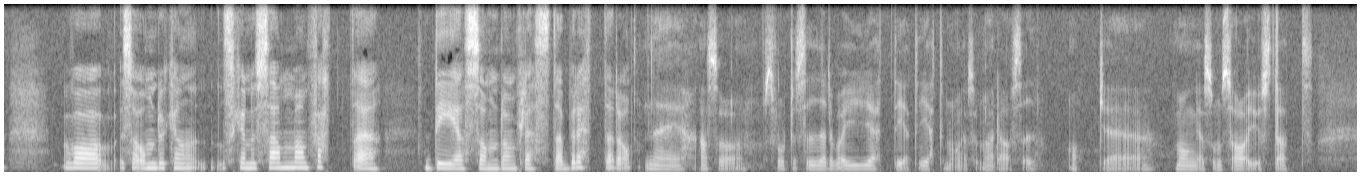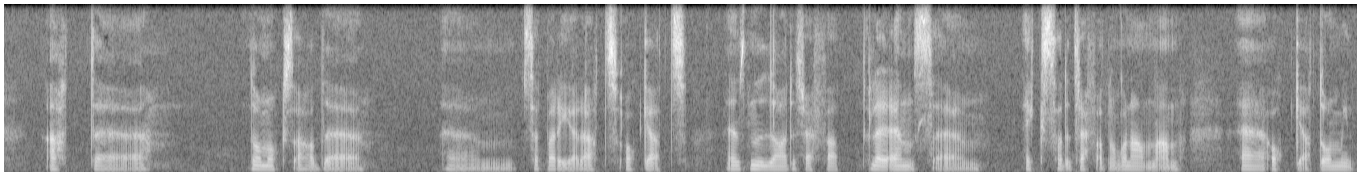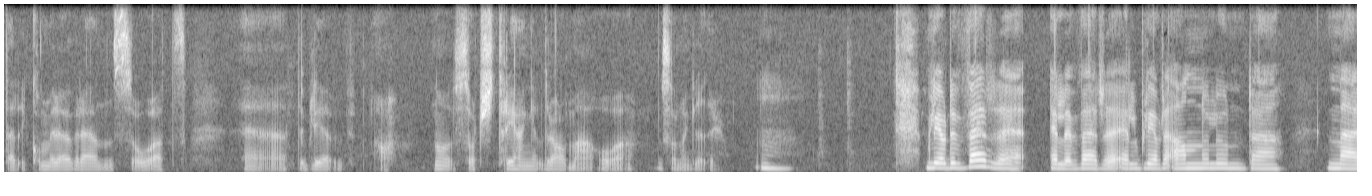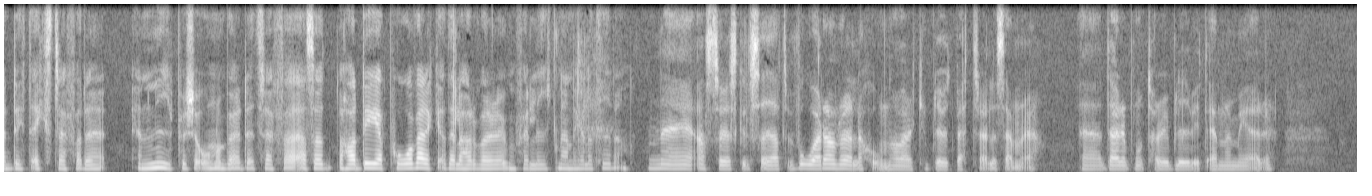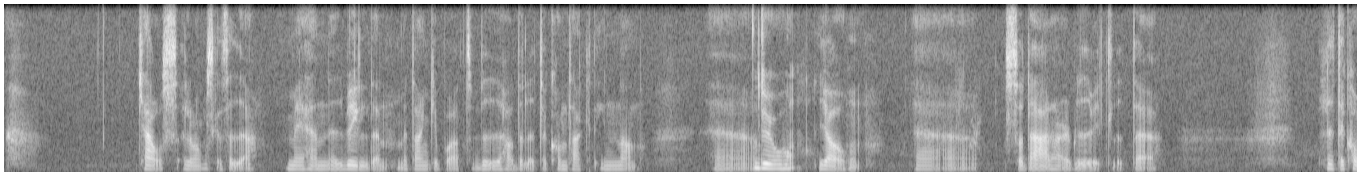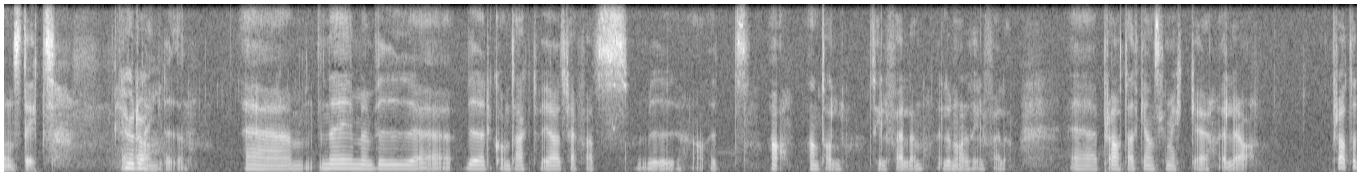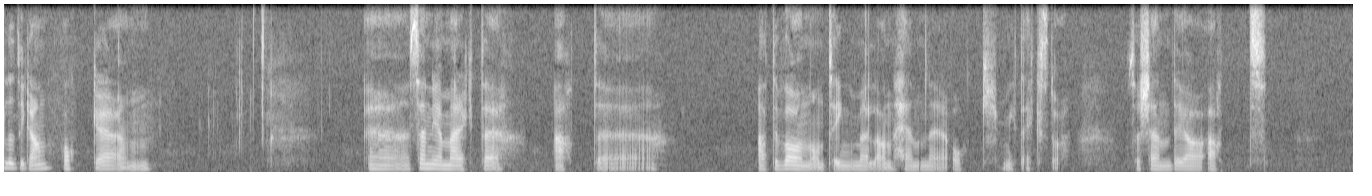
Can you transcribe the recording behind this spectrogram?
vad, så om du kan, kan du sammanfatta det som de flesta berättade om? Nej, alltså svårt att säga. Det var ju jätte, jätte, jättemånga som hörde av sig. Och eh, många som sa just att, att eh, de också hade eh, separerat och att ens nya hade träffat, eller ens eh, ex hade träffat någon annan. Eh, och att de inte hade kommit överens och att Eh, det blev ja, någon sorts triangeldrama och sådana grejer. Mm. Blev det värre eller värre eller blev det annorlunda när ditt ex träffade en ny person och började träffa, alltså har det påverkat eller har det varit ungefär liknande hela tiden? Nej, alltså jag skulle säga att våran relation har varken blivit bättre eller sämre. Eh, däremot har det blivit ännu mer kaos, eller vad man ska säga med henne i bilden med tanke på att vi hade lite kontakt innan. Eh, du och hon? Jag och hon. Eh, så där har det blivit lite, lite konstigt. Hur då? Den grejen. Eh, nej men vi, eh, vi hade kontakt, vi har träffats vid ett ja, antal tillfällen, eller några tillfällen. Eh, pratat ganska mycket, eller ja, pratat lite grann. Och ehm, eh, sen när jag märkte att, eh, att det var någonting mellan henne och mitt ex då, så kände jag att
